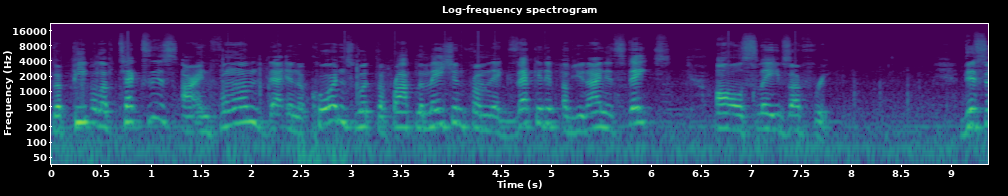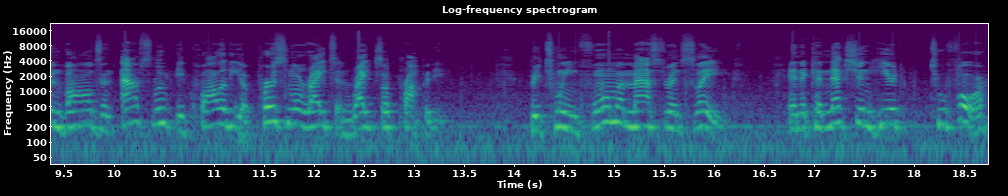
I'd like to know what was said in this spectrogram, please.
The people of Texas are informed that in accordance with the proclamation from the Executive of the United States, all slaves are free. This involves an absolute equality of personal rights and rights of property between former master and slave, and the connection heretofore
